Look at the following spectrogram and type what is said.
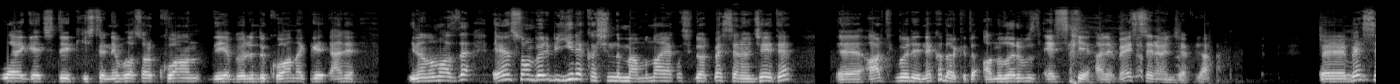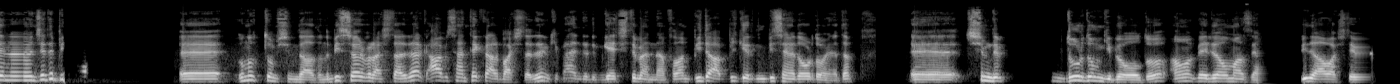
Nebula'ya geçtik. İşte Nebula sonra Kuan diye bölündü. Kuan'a ge- yani inanılmazdı. En son böyle bir yine kaşındım ben. Bundan yaklaşık 4-5 sene önceydi. Ee, artık böyle ne kadar kötü anılarımız eski. Hani 5 sene önce falan. 5 sene önce de bir Ee, unuttum şimdi adını. Bir server açtılar dediler ki abi sen tekrar başla. Dedim ki ben dedim geçti benden falan. Bir daha bir girdim bir sene de orada oynadım. Ee, şimdi durdum gibi oldu ama belli olmaz yani. Bir daha başlayabilirim.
